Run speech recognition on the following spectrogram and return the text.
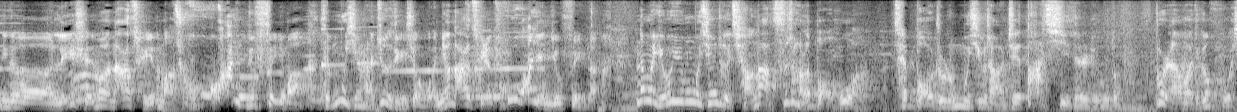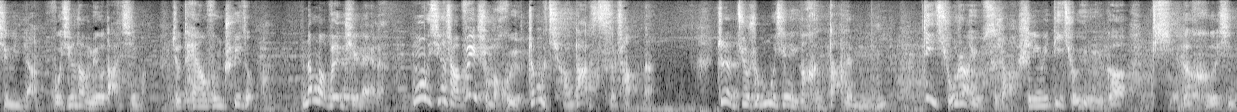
那个雷神嘛，拿个锤子嘛，唰一下就飞嘛。在木星上就是这个效果。你要拿个锤子，唰一下你就飞了。那么由于木星这个强大磁场的保护啊，才保住了木星上这些大气在这流动。不然的话，就跟火星一样，火星上没有大气嘛，就太阳风吹走了。那么问题来了，木星上为什么会有这么强大的磁场呢？这就是木星一个很大的谜。地球上有磁场，是因为地球有一个铁的核心，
